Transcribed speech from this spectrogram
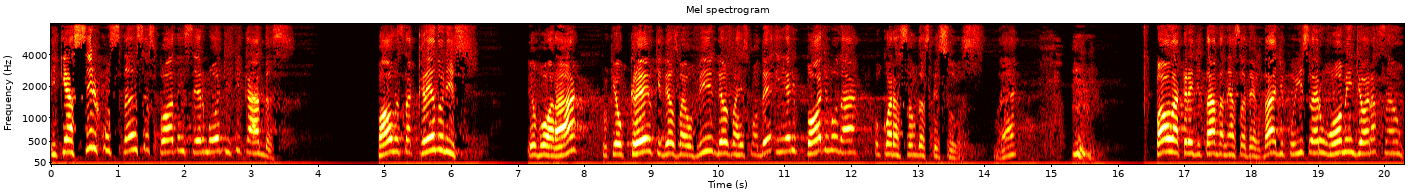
E que as circunstâncias podem ser modificadas. Paulo está crendo nisso. Eu vou orar, porque eu creio que Deus vai ouvir, Deus vai responder, e Ele pode mudar o coração das pessoas. Não é? Paulo acreditava nessa verdade e por isso era um homem de oração.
